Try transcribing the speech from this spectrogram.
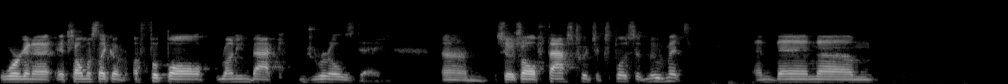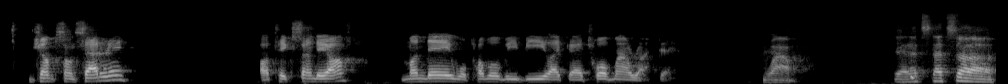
we're gonna it's almost like a, a football running back drills day. Um, so it's all fast twitch explosive movement. And then um, jumps on saturday. I'll take sunday off. Monday will probably be like a 12 mile ruck day. Wow. Yeah that's that's uh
